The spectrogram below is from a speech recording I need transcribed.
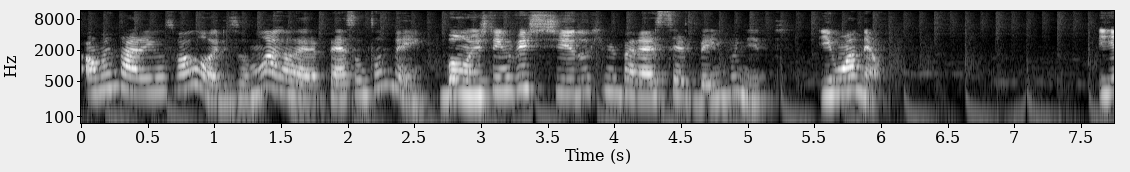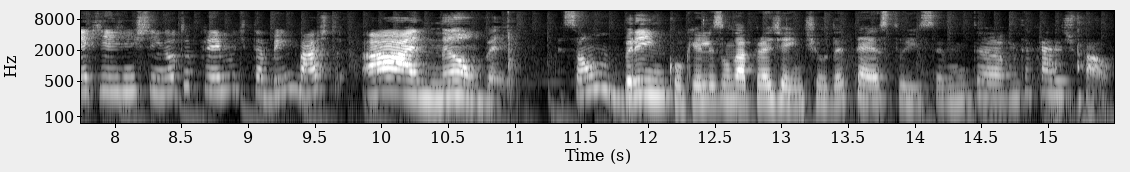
aumentarem os valores. Vamos lá, galera, peçam também. Bom, a gente tem um vestido que me parece ser bem bonito e um anel. E aqui a gente tem outro prêmio que tá bem baixo. Ah, não, velho. só um brinco que eles vão dar pra gente. Eu detesto isso, é muita, muita cara de pau.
